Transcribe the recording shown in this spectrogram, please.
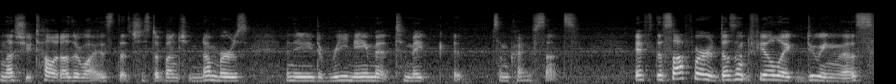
unless you tell it otherwise that's just a bunch of numbers and then you need to rename it to make it some kind of sense. If the software doesn't feel like doing this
